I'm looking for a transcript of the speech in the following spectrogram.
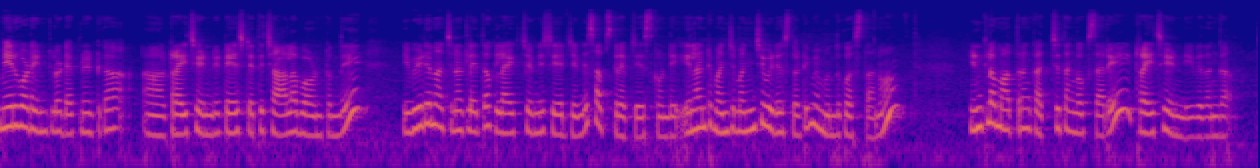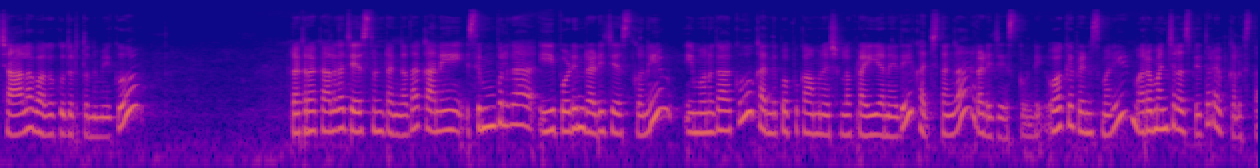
మీరు కూడా ఇంట్లో డెఫినెట్గా ట్రై చేయండి. టేస్ట్ అయితే చాలా బాగుంటుంది. ఈ వీడియో నచ్చినట్లయితే ఒక లైక్ చేయండి షేర్ చేయండి సబ్స్క్రైబ్ చేసుకోండి. ఇలాంటి మంచి మంచి వీడియోస్ తోటి మేము ముందుకు వస్తాను. ఇంట్లో మాత్రం ఖచ్చితంగా ఒకసారి ట్రై చేయండి ఈ విధంగా. చాలా బాగా కుదురుతుంది మీకు. రకరకాలుగా చేస్తుంటాం కదా. కానీ సింపుల్గా ఈ పొడిని రెడీ చేసుకొని ఈ మునగాకు కందిపప్పు కాంబినేషన్లో ఫ్రై అనేది ఖచ్చితంగా రెడీ చేసుకోండి. ఓకే ఫ్రెండ్స్ మరి మరో మంచి రెసిపీతో రేపు కలుస్తాను.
